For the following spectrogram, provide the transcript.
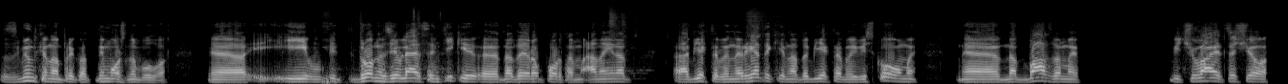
з Мюнхена, наприклад, не можна було. Е, і, дрони з'являються не тільки е, над аеропортом, а й над об'єктами енергетики, над об'єктами військовими, е, над базами. Відчувається, що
